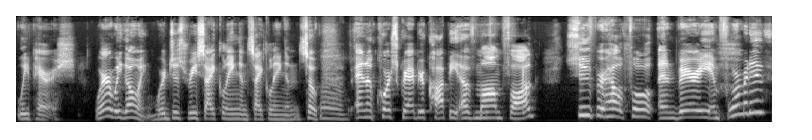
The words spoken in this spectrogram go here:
we perish. Where are we going? We're just recycling and cycling. And so, Mm. and of course, grab your copy of Mom Fog. Super helpful and very informative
